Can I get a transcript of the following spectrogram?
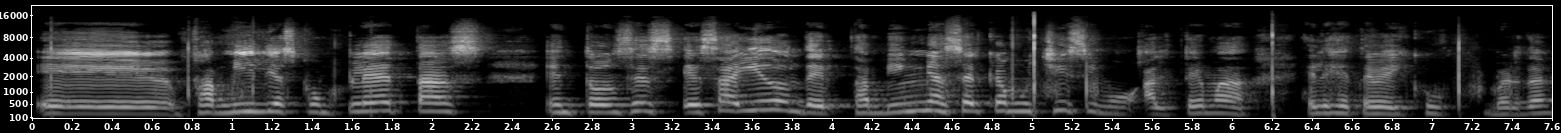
eh, familias completas, entonces, es ahí donde también me acerca muchísimo al tema LGTBIQ, ¿verdad?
